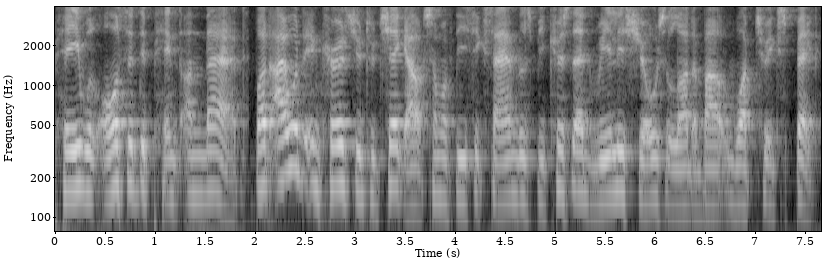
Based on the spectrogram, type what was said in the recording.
pay will also depend on that. But I would encourage you to check out some of these examples because that really shows a lot about what to expect.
